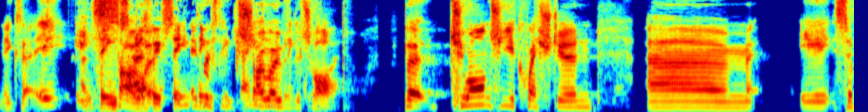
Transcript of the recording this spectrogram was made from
exactly. It, And things, so, as we've seen, things can everything's so over blink the of an eye. top. But to answer your question, um, it's a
